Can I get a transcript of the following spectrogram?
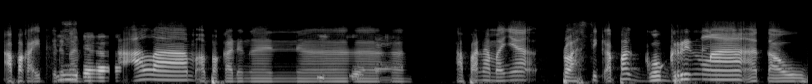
Apakah itu dengan Iya. alam, apakah dengan uh, Iya. apa namanya plastik apa go green lah atau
